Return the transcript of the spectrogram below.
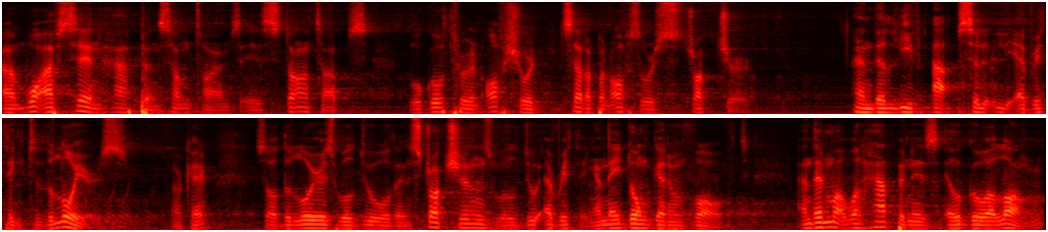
Um, what I've seen happen sometimes is startups will go through an offshore, set up an offshore structure, and they'll leave absolutely everything to the lawyers, okay? So the lawyers will do all the instructions, will do everything, and they don't get involved. And then what will happen is it'll go along,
